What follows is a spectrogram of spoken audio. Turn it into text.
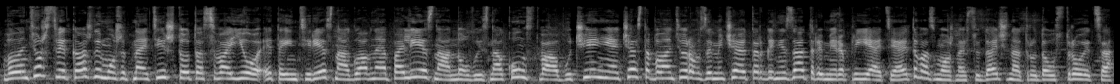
В волонтерстве каждый может найти что-то свое. Это интересно, а главное полезно. Новые знакомства, обучение. Часто волонтеров замечают организаторы мероприятия. Это возможность удачно трудоустроиться.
